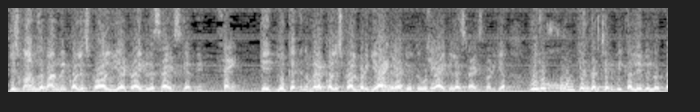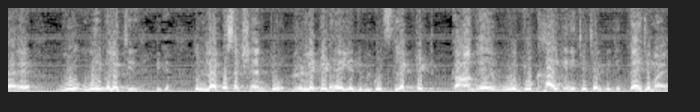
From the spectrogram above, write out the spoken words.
جس کو عام زبان میں کولیسٹرول یا ٹرائیگلیسرائڈس کہتے ہیں. کہ لوگ کہتے ہیں نا میرا کولیسٹرول بڑھ گیا میرا جو تو وہ ٹرائیگلیسرائڈس بڑھ گیا. وہ جو خون کے اندر چربی کا لیول ہوتا ہے وہ وہ ایک الگ چیز ہے ٹھیک ہے؟ تو لیپوسیکشن جو ریلیٹڈ ہے یا جو بالکل سلیکٹڈ کام ہے وہ جو کھال کے نیچے چربی کی تہ جمع ہے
